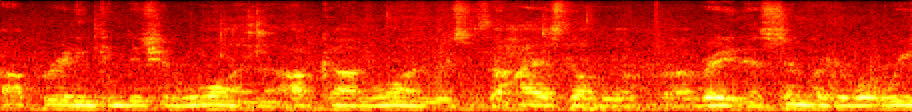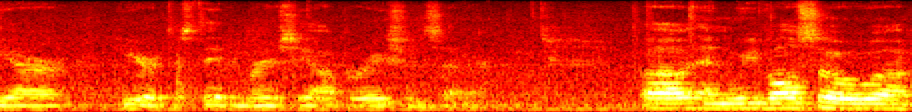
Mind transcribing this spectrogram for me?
operating condition 1, OPCON 1, which is the highest level of uh, readiness, similar to what we are here at the State Emergency Operations Center. And we've also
